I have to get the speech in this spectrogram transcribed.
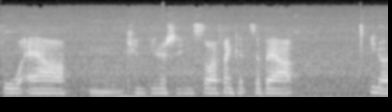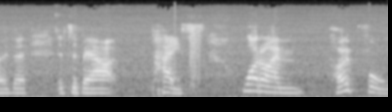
for our mm. community. So I think it's about you know, the it's about pace. What I'm hopeful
